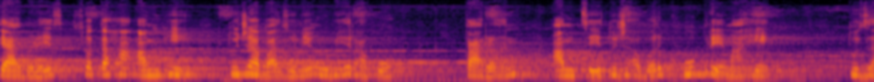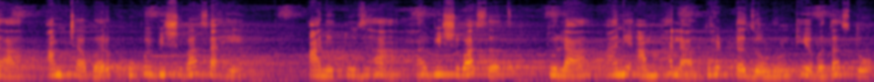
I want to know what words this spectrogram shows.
त्यावेळेस स्वतः आम्ही तुझ्या बाजूने उभे राहू कारण आमचे तुझ्यावर खूप प्रेम आहे. तुझा आमच्यावर खूप विश्वास आहे आणि तुझा हा विश्वासच तुला आणि आम्हाला घट्ट जोडून ठेवत असतो.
